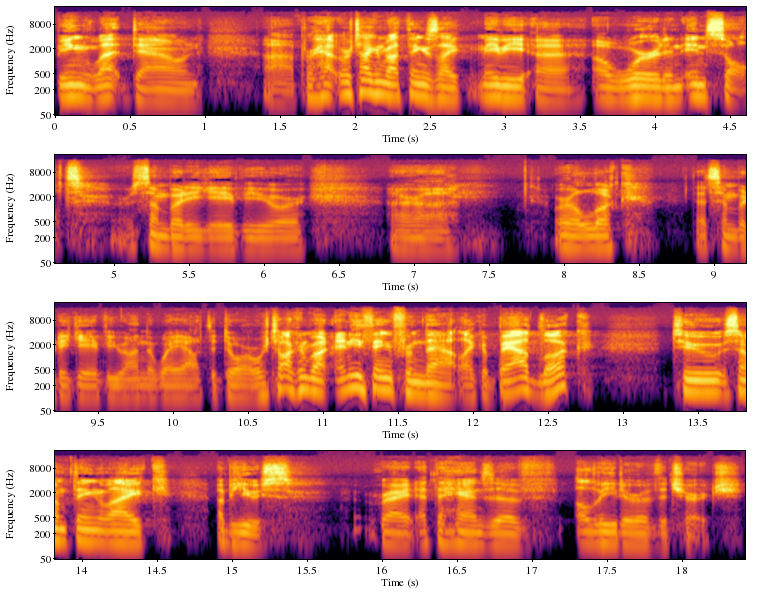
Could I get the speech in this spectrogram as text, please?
being let down. Uh, perhaps we're talking about things like maybe a, a word, an insult, or somebody gave you, or, or, uh, or a look that somebody gave you on the way out the door. We're talking about anything from that, like a bad look, to something like abuse right, at the hands of a leader of the church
